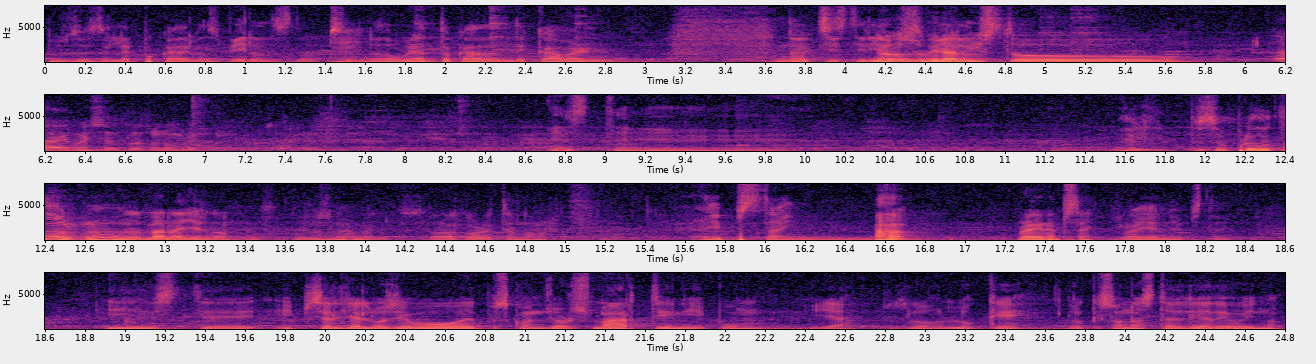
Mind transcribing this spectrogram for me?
pues desde la época de los Beatles, ¿no? Si Mm. no hubieran tocado en The Cavern, no existirían No los los hubiera Beatles. visto... Ay, güey, se fue su nombre. Este. el- pues, su productor, ¿no? El manager, no. Los managers. No me acuerdo el nombre. Epstein. Ajá, Brian Epstein. Ryan Epstein. Y, este, y pues él ya los llevó eh, pues, con George Martin y pum, y ya, pues lo, lo, que, lo que son hasta el día de hoy, ¿no?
